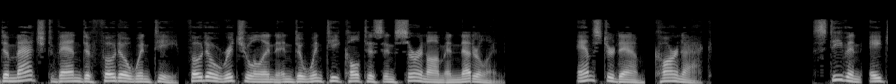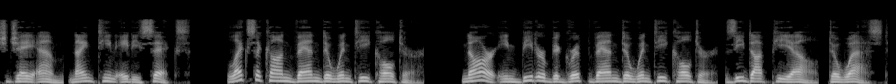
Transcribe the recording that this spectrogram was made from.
De Macht van de Foto Winti, Foto Ritualen in de Winti Cultus in Suriname and Nederland. Amsterdam, Karnak. Stephen, H. J. M. 1986. Lexicon van de Winti Cultuur. Naar een beter begrip van de Winti Cultuur, z.pl, de West.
